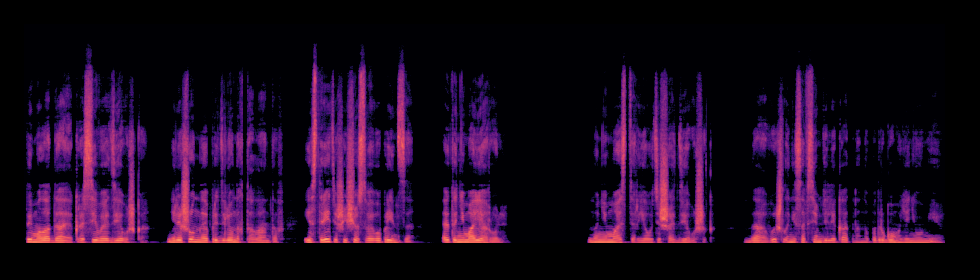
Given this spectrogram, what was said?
«Ты молодая, красивая девушка, не лишенная определенных талантов, и встретишь еще своего принца. Это не моя роль». Но не мастер я утешать девушек. Да, вышло не совсем деликатно, но по-другому я не умею.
